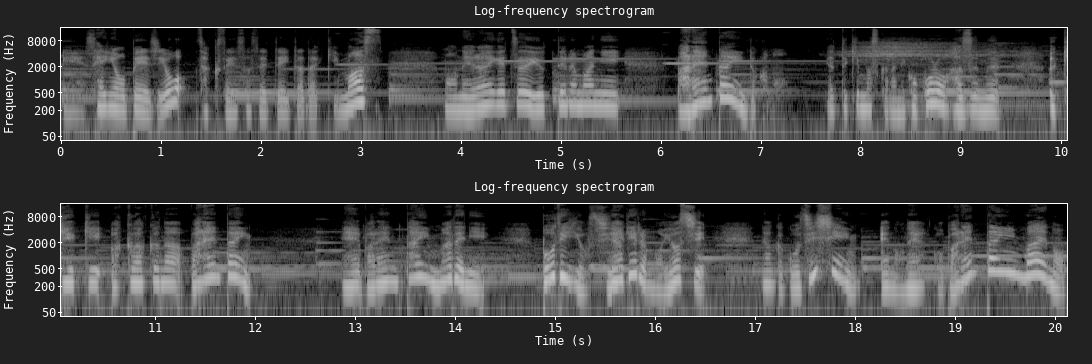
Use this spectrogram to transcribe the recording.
えー、専用ページを作成させていただきます。もうね来月言ってる間にバレンタインとかもやってきますからね。心を弾むウキウキワクワクなバレンタイン。ねバレンタインまでにボディを仕上げるもよしなんかご自身へのねこうバレンタイン前の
